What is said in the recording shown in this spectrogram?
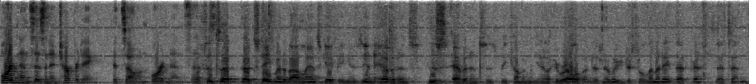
ordinances and interpreting its own ordinances. Well, since that, that statement about landscaping is in evidence, this evidence is becoming, you know, irrelevant, isn't it? We just eliminate that, that sentence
